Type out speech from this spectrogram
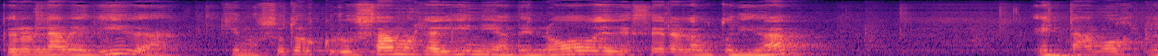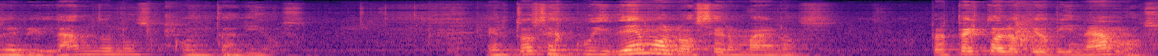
Pero en la medida que nosotros cruzamos la línea de no obedecer a la autoridad, estamos rebelándonos contra Dios. Entonces, cuidémonos, hermanos, respecto a lo que opinamos.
